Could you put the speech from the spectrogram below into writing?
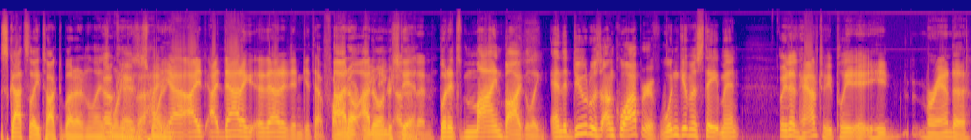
Scott Slade talked about it on the last morning news this morning. yeah, I, I that I, that I didn't get that far. I don't. I don't understand. than- But it's mind-boggling. And the dude was uncooperative. Wouldn't give him a statement. Well, he doesn't have to. He plead. He Miranda.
